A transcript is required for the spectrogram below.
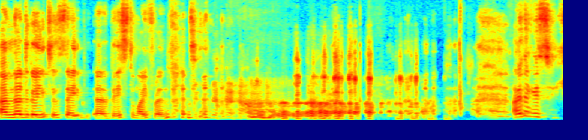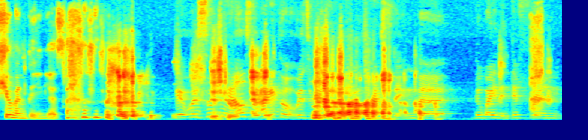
I'm not going to say uh, this to my friend, but I think it's human being. Yes. It was something sure? else that I thought was really interesting. The the way that different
